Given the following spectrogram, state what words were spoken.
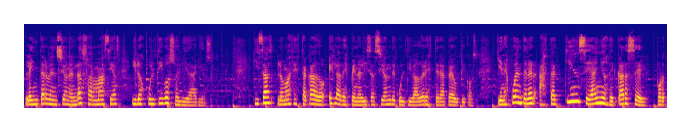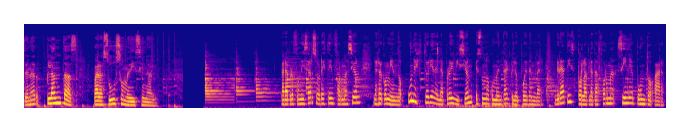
la intervención en las farmacias y los cultivos solidarios. Quizás lo más destacado es la despenalización de cultivadores terapéuticos, quienes pueden tener hasta 15 años de cárcel por tener plantas para su uso medicinal. Para profundizar sobre esta información, les recomiendo Una historia de la prohibición, es un documental que lo pueden ver gratis por la plataforma cine.ar.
